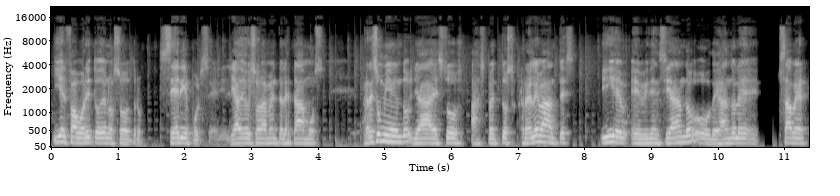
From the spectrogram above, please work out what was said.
y el favorito de nosotros, serie por serie. El día de hoy solamente le estamos resumiendo ya estos aspectos relevantes y evidenciando o dejándole saber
